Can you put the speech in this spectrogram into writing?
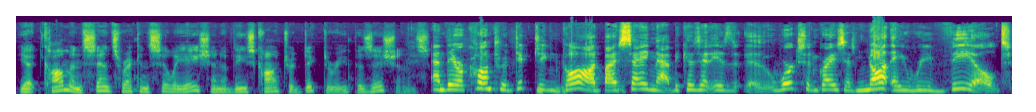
yet common sense reconciliation of these contradictory positions. And they are contradicting God by saying that because it is uh, works and grace is not a revealed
